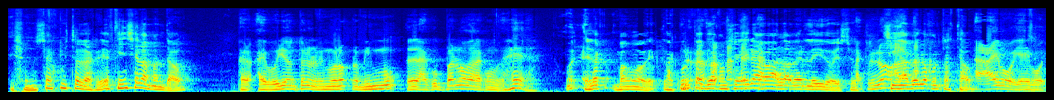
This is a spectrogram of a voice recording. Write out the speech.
Eso no se ajusta a la realidad. ¿Quién se la ha mandado? Pero ahí voy yo, Antonio, lo mismo, lo mismo la culpa no de la consejera vamos a ver, la culpa de la consejera al haber leído eso, sin haberlo contrastado. Ahí voy, ahí voy.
